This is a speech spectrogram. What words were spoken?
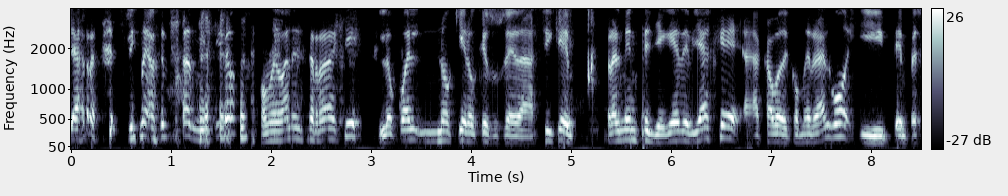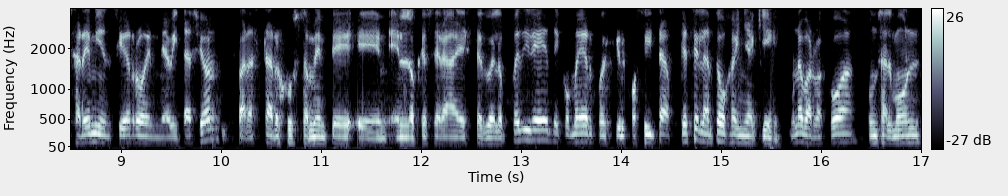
rachar sin haber transmitido o me van a encerrar aquí, lo cual no quiero que suceda, así que realmente llegué de viaje, acabo de comer algo y empezaré mi encierro en mi habitación para estar justamente en, en lo que será este duelo. Pediré de comer cualquier cosita, ¿qué se le antoja aquí? Una barbacoa, un salmón,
